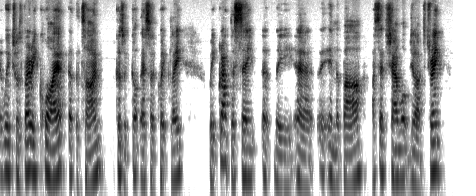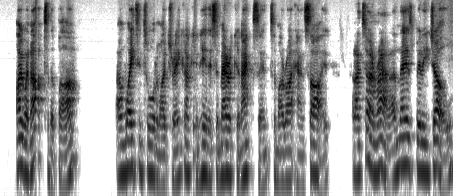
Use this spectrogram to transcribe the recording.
which was very quiet at the time because we got there so quickly we grabbed a seat at the uh, in the bar. I said to Sharon, "What would you like to drink?" I went up to the bar. I'm waiting to order my drink. I can hear this American accent to my right hand side, and I turn around and there's Billy Joel,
